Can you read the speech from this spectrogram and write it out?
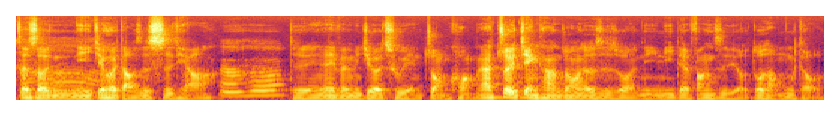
这时候你就会导致失调，嗯哼，对，内分泌就会出现状况。那最健康的状况就是说，你你的房子有多少木头，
